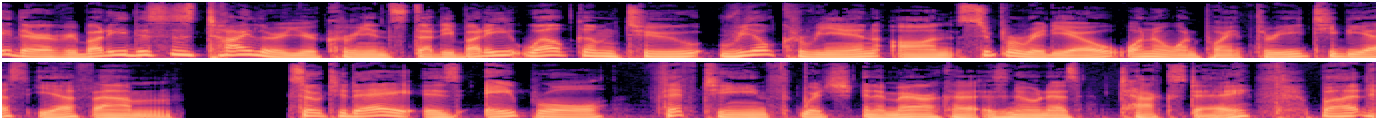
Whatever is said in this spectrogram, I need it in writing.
Hey there, everybody. This is Tyler, your Korean study buddy. Welcome to Real Korean on Super Radio 101.3 TBS EFM. So today is April 15th, which in America is known as Tax Day. But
